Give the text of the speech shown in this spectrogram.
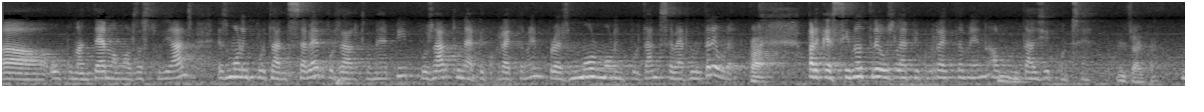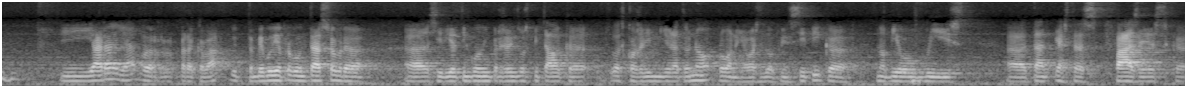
eh, ho comentem amb els estudiants, és molt important saber posar-te un EPI, posar-te un EPI correctament, però és molt, molt important saber-lo treure. Clar. Perquè si no treus l'EPI correctament, el mm. contagi pot ser. Exacte. Mm -hmm. I ara, ja, per, per acabar, també volia preguntar sobre eh, si havíeu tingut l'impressió dins l'hospital que les coses havien millorat o no, però bueno, ja ho has dit al principi, que no havíeu vist eh, tant aquestes fases que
